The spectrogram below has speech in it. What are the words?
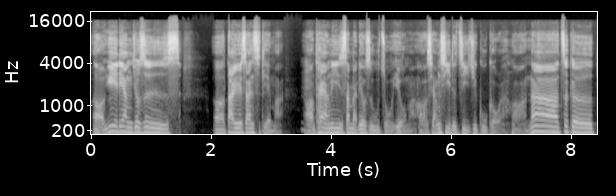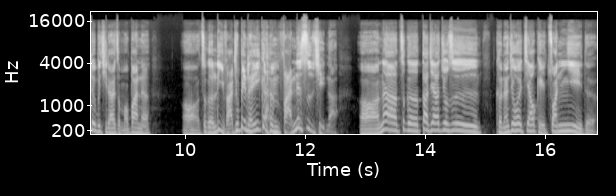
哦，月亮就是呃，大约三十天嘛，啊，太阳历是三百六十五左右嘛，哈，详细的自己去 Google 了啊。那这个对不起来怎么办呢？哦，这个立法就变成一个很烦的事情了啊。那这个大家就是可能就会交给专业的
